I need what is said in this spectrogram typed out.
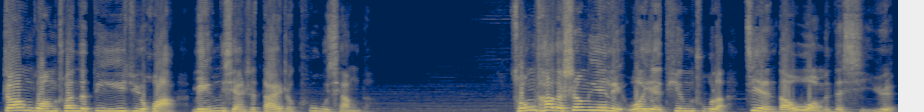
张广川的第一句话明显是带着哭腔的。从他的声音里，我也听出了见到我们的喜悦。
